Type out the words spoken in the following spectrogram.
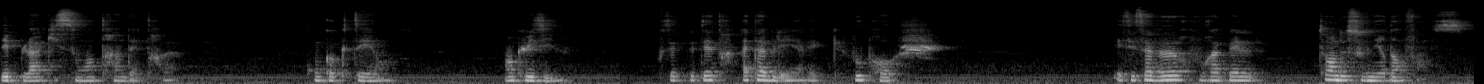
des, plats qui sont en train d'être concoctés en cuisine. Vous êtes peut-être attablé avec vos proches. Et ces saveurs vous rappellent tant de souvenirs d'enfance.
